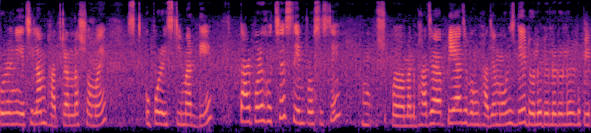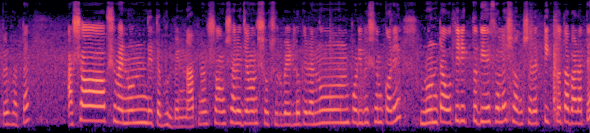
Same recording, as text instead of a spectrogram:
করে নিয়েছিলাম ভাত রান্নার সময় উপরে স্টিমার দিয়ে। তারপরে হচ্ছে সেম প্রসেসে মানে ভাজা পেঁয়াজ এবং ভাজা মরিচ দিয়ে ডোলে ডলে ডোলে ডোলে পেঁপে ভর্তা। আর সব সময় নুন দিতে ভুলবেন না। আপনার সংসারে যেমন শ্বশুরবাড়ির লোকেরা নুন পরিবেশন করে, নুনটা অতিরিক্ত দিয়ে ফেলে, সংসারের তিক্ততা বাড়াতে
